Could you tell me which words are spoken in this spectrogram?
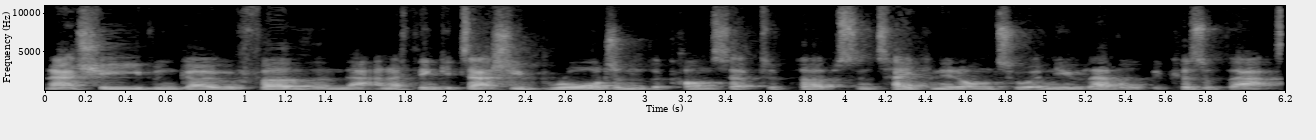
and actually even go further than that. And I think it's actually broadened the concept of purpose and taken it onto a new level because of that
